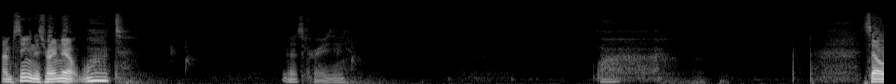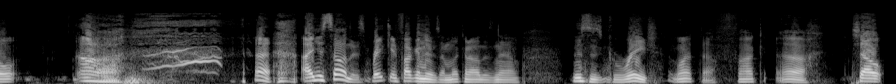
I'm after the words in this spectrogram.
I'm seeing this right now. What? That's crazy. So, uh, I just saw this breaking fucking news. I'm looking at all this now. This is great. What the fuck? Ugh. So,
